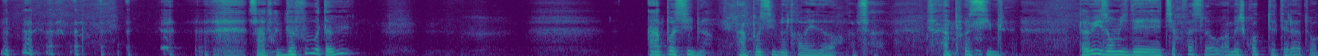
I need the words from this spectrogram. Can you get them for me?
c'est un truc de fou, t'as vu? Impossible. Impossible de travailler dehors comme ça. C'est impossible. T'as vu, ils ont mis des tire-fesses là-haut. Ah, mais je crois que t'étais là, toi.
